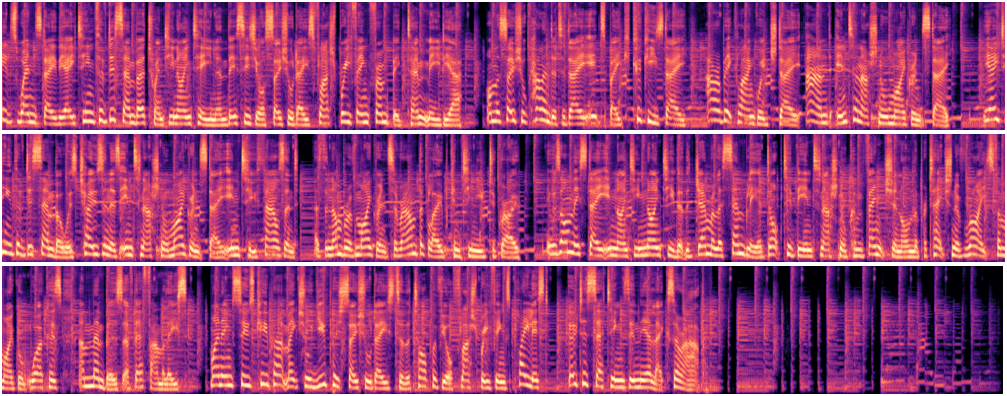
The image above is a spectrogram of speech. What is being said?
It's Wednesday, the 18th of December 2019, and this is your Social Days flash briefing from Big Tent Media. On the social calendar today, it's Bake Cookies Day, Arabic Language Day, and International Migrants Day. The 18th of December was chosen as International Migrants Day in 2000 as the number of migrants around the globe continued to grow. It was on this day in 1990 that the General Assembly adopted the International Convention on the Protection of Rights for Migrant Workers and Members of Their Families. My name's Suze Cooper. Make sure you push Social Days to the top of your Flash Briefings playlist. Go to Settings in the Alexa app.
